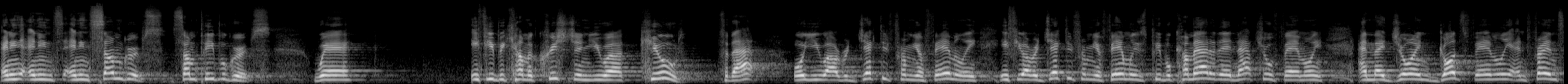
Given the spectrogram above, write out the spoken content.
And in, and in, and in some groups, some people groups, where if you become a Christian, you are killed for that, or you are rejected from your family. If you are rejected from your family, as people come out of their natural family and they join God's family. And friends,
